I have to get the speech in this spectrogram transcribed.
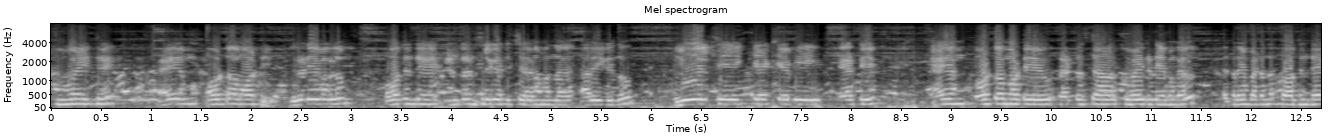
Kuwait A M automotive ഇരു ടീമുകളും കോർട്ടിന്റെ എൻട്രൻസിലേക്ക് എത്തിച്ചേരണമെന്ന് അറിയിക്കുന്നു. U L C K K B A team. A M automotive red star Kuwait ടീമുകൾ എത്രയും പെട്ടെന്ന് കോർട്ടിന്റെ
